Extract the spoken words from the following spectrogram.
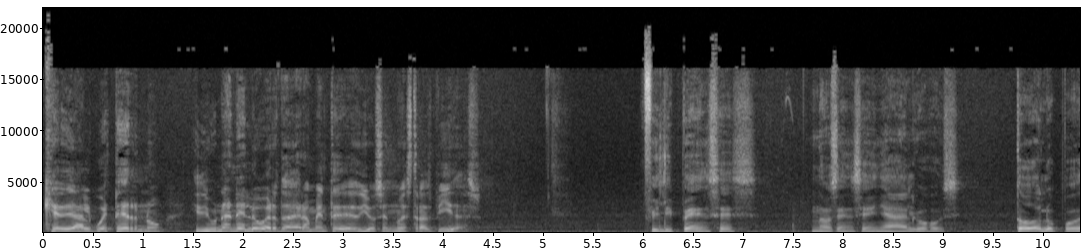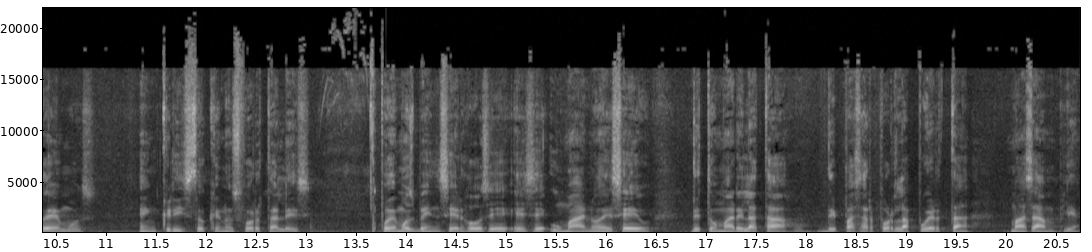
que de algo eterno y de un anhelo verdaderamente de Dios en nuestras vidas. Filipenses nos enseña algo, José. Todo lo podemos en Cristo que nos fortalece. Podemos vencer, José, ese humano deseo de tomar el atajo, de pasar por la puerta más amplia.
